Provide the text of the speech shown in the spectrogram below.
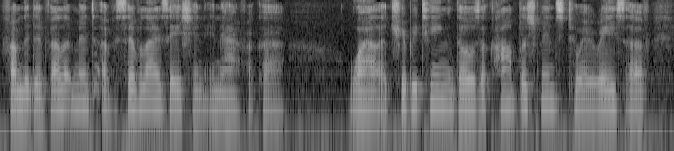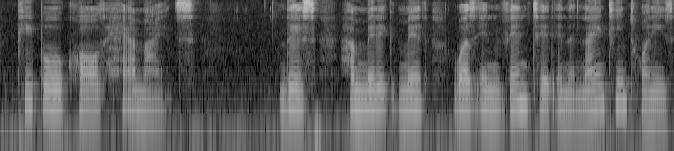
from the development of civilization in Africa, while attributing those accomplishments to a race of people called Hamites. This Hamitic myth was invented in the 1920s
